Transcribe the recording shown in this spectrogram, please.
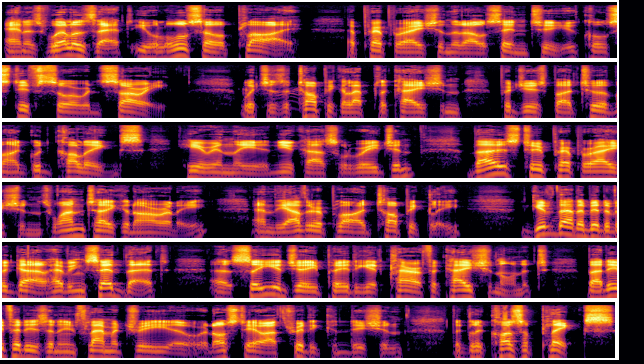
And as well as that, you will also apply a preparation that I'll send to you called Stiff Sore and Sorry, which is a topical application produced by two of my good colleagues here in the Newcastle region. Those two preparations, one taken orally and the other applied topically, give that a bit of a go. Having said that, uh, see your GP to get clarification on it. But if it is an inflammatory or an osteoarthritic condition, the glucosaplex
